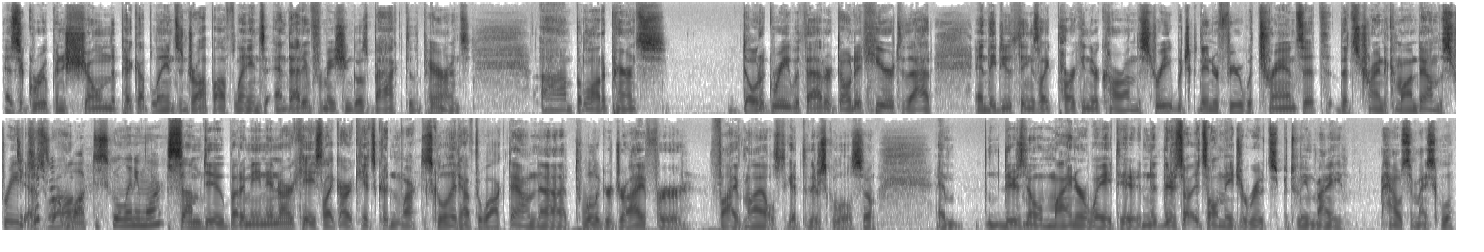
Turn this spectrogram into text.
as a group and shown the pickup lanes and drop off lanes. And that information goes back to the parents. Um, but a lot of parents don't agree with that or don't adhere to that. And they do things like parking their car on the street, which can interfere with transit that's trying to come on down the street Do as well. walk to school anymore? Some do, but I mean, in our case, like our kids couldn't walk to school. They'd have to walk down uh, Terwillegar Drive for five miles to get to their school. So, and there's no minor way to. There's it's all major routes between my house in my school.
